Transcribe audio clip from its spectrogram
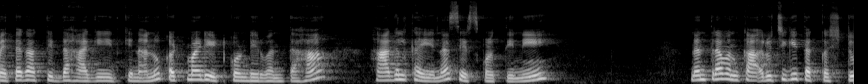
ಮೆತ್ತಗಾಗ್ತಿದ್ದ ಹಾಗೆ ಇದಕ್ಕೆ ನಾನು ಕಟ್ ಮಾಡಿ ಇಟ್ಕೊಂಡಿರುವಂತಹ ಹಾಗಲಕಾಯಿಯನ್ನು ಸೇರಿಸ್ಕೊಳ್ತೀನಿ. ನಂತರ ಒಂದು ಕಾ, ರುಚಿಗೆ ತಕ್ಕಷ್ಟು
